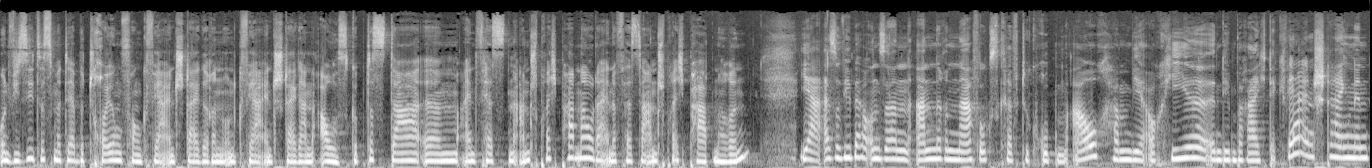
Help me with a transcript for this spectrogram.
Und wie sieht es mit der Betreuung von Quereinsteigerinnen und Quereinsteigern aus? Gibt es da ähm, einen festen Ansprechpartner oder eine feste Ansprechpartnerin? Ja, also wie bei unseren anderen Nachwuchskräftegruppen auch, haben wir auch hier in dem Bereich der Quereinsteigenden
